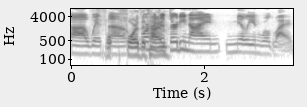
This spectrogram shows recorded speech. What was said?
uh, with uh, for the time? 439 million worldwide.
